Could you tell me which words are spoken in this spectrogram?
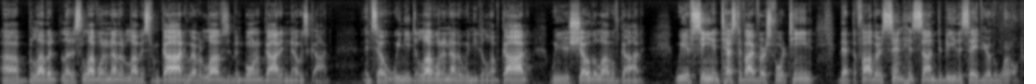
Uh, beloved, let us love one another. Love is from God. Whoever loves has been born of God and knows God. And so we need to love one another. We need to love God. We need to show the love of God. We have seen and testified, verse 14, that the Father has sent his Son to be the Savior of the world.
